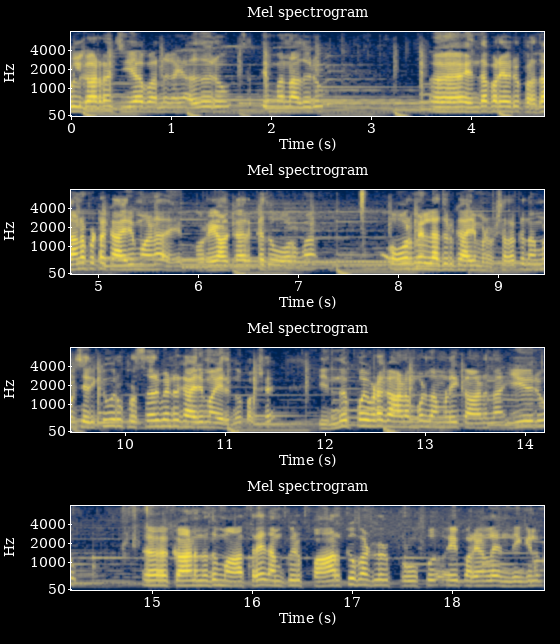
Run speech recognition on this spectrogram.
ഉദ്ഘാടനം ചെയ്യുക പറഞ്ഞു കഴിഞ്ഞാൽ അതൊരു സത്യം പറഞ്ഞാൽ അതൊരു എന്താ പറയുക ഒരു പ്രധാനപ്പെട്ട കാര്യമാണ്. കുറേ ആൾക്കാർക്ക് അത് ഓർമ്മ ഓർമ്മയില്ലാത്തൊരു കാര്യമാണ്. പക്ഷെ അതൊക്കെ നമ്മൾ ശരിക്കും ഒരു പ്രിസർവ് ചെയ്യേണ്ട കാര്യമായിരുന്നു. പക്ഷേ ഇന്നിപ്പോൾ ഇവിടെ കാണുമ്പോൾ നമ്മൾ ഈ കാണുന്ന ഈ ഒരു കാണുന്നത് മാത്രമേ നമുക്കൊരു പാർക്ക് ഒരു പ്രൂഫ് ഈ പറയാനുള്ള എന്തെങ്കിലും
